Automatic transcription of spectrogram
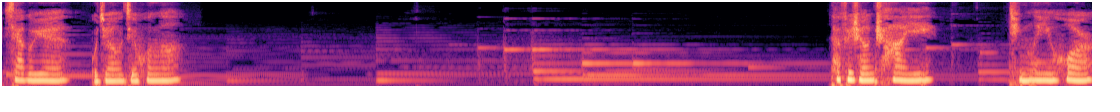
下个月我就要结婚了。”他非常诧异，停了一会儿，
